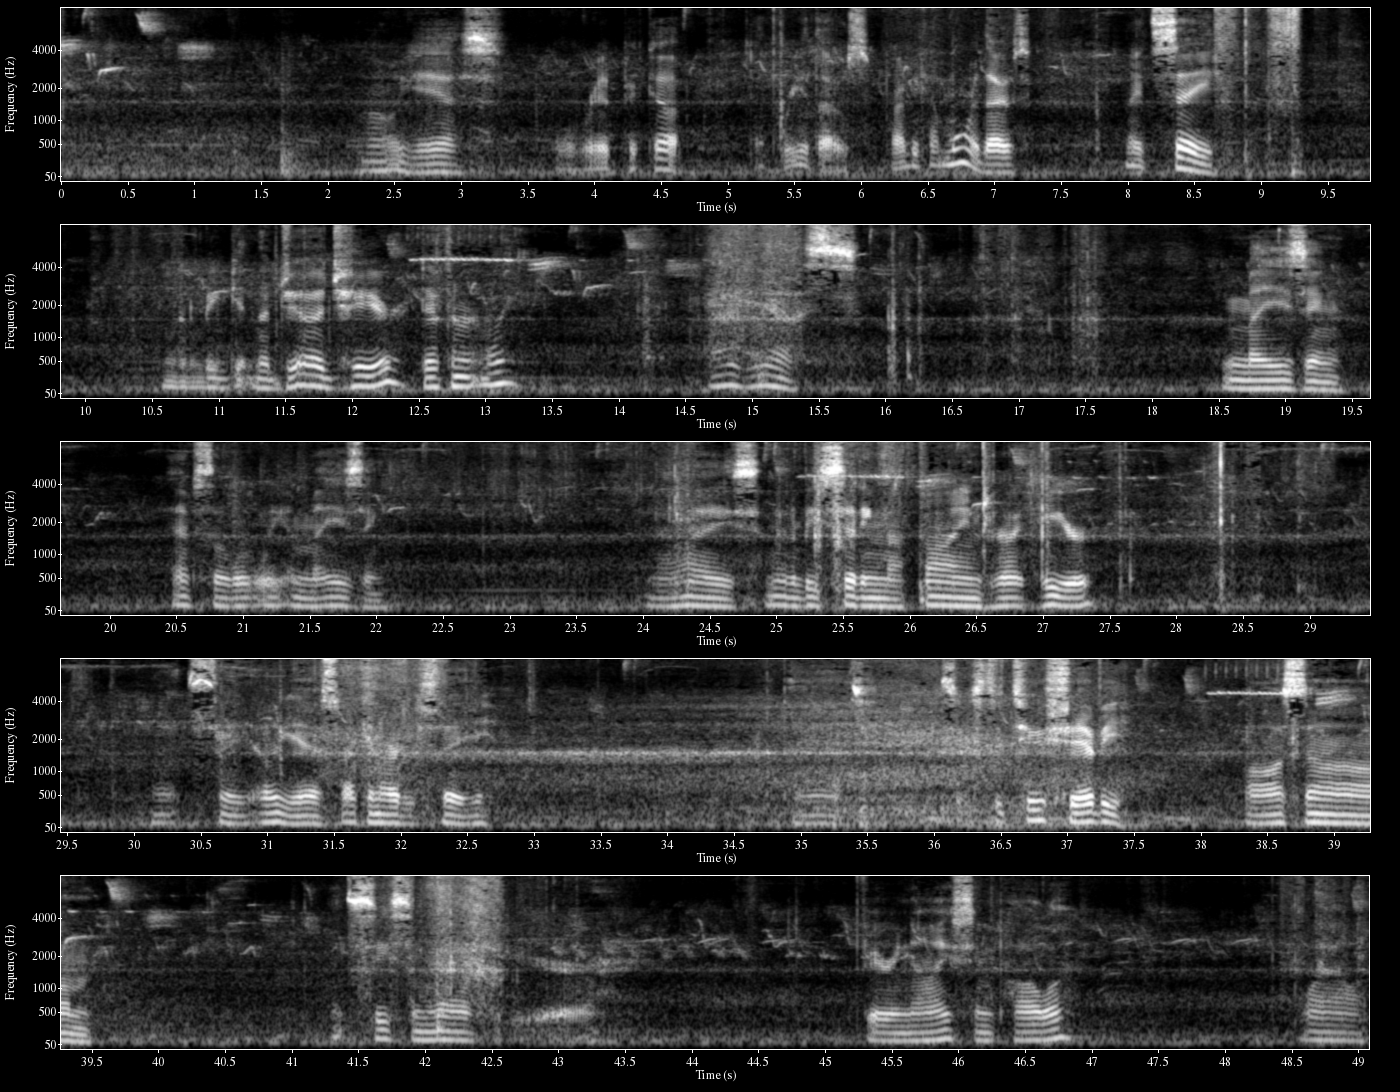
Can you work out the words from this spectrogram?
Oh yes, little red pickup. Got three of those. Probably got more of those. Let's see. I'm going to be getting the judge here, definitely. Oh yes. Amazing. Absolutely amazing. Nice. I'm going to be setting my finds right here. See. Oh, yes. I can already see. That. 62 Chevy. Awesome. Let's see some more here. Very nice Impala. Wow.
